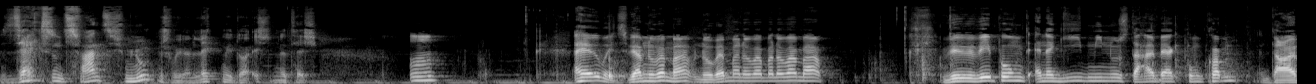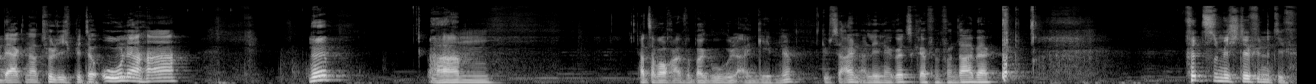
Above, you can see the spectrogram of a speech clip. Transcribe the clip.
26 Minuten schon wieder. Leckt mir doch echt in der Tasche. Mhm. Ah ja, übrigens, wir haben November, November, November, November www.energie-dahlberg.com. Dahlberg natürlich bitte ohne H. Ne? Ähm, kannst aber auch einfach bei Google eingeben, ne? Gibst du ein, Alena Götz, von Dahlberg. Findest du mich definitiv.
